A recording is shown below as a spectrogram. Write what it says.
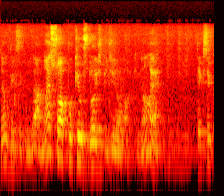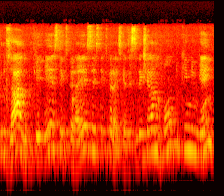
Sabe tem que ser cruzado? Não é só porque os dois pediram lock, não é. Tem que ser cruzado porque esse tem que esperar esse, esse tem que esperar esse. Quer dizer, você tem que chegar num ponto que ninguém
